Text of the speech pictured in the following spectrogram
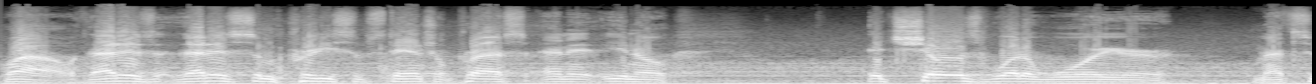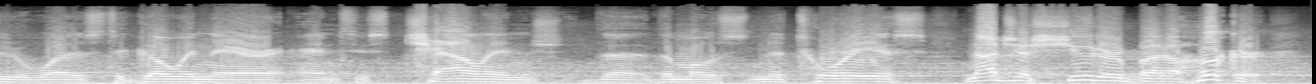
Wow, that is that is some pretty substantial press, and it you know, it shows what a warrior Matsuda was to go in there and to challenge the the most notorious, not just shooter, but a hooker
